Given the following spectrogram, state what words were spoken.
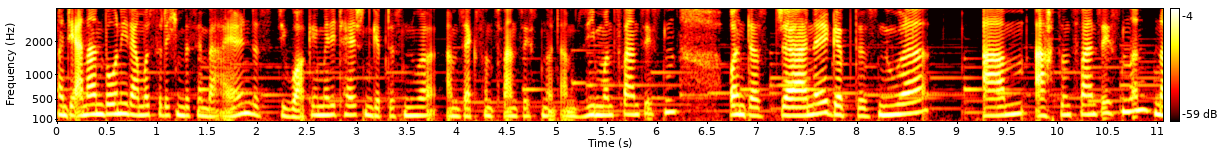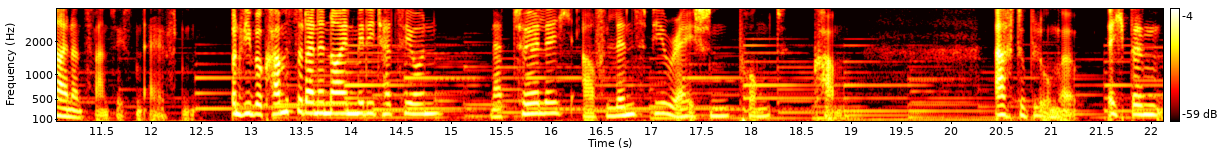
Und die anderen Boni, da musst du dich ein bisschen beeilen. Das, die Walking Meditation gibt es nur am 26. und am 27. Und das Journal gibt es nur am 28. und 29.11. Und wie bekommst du deine neuen Meditationen? Natürlich auf linspiration.com. Ach du Blume, ich bin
